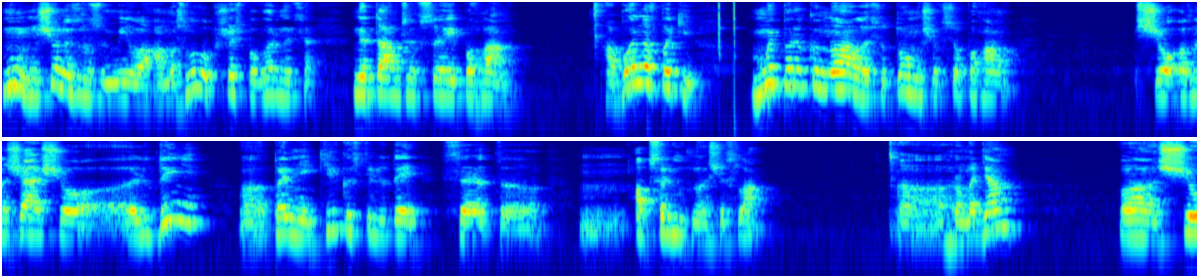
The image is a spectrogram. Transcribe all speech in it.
ну нічого не зрозуміло, а можливо щось повернеться не так же все і погано. Або й навпаки, ми переконались у тому, що все погано, що означає, що е, людині, е, певній кількості людей серед е, абсолютного числа е, громадян, е, що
